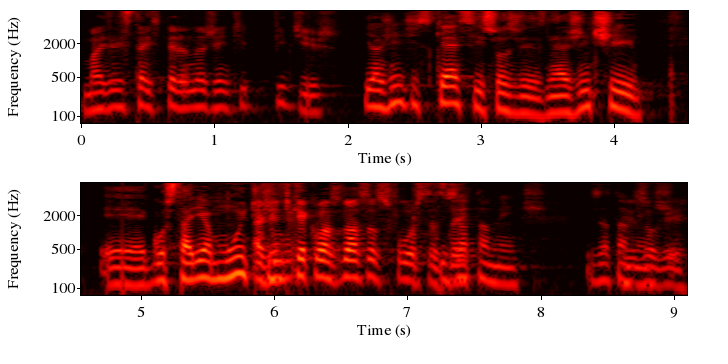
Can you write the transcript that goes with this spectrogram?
Mas ele está esperando a gente pedir. E a gente esquece isso às vezes, né? A gente é, gostaria muito. A que- gente quer com as nossas forças, né? Exatamente. Exatamente. Resolver.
